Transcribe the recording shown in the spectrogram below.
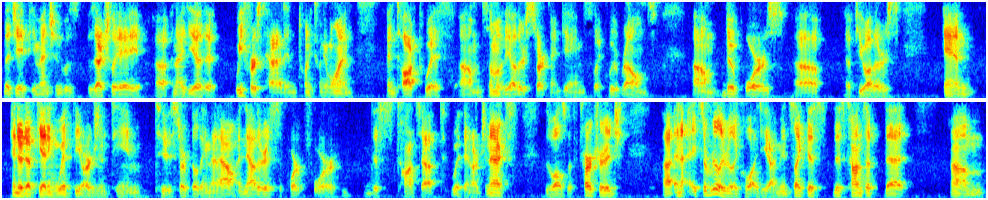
that JP mentioned was was actually a uh, an idea that we first had in 2021 and talked with um, some of the other Starknet games like Loot Realms um, Dope Wars, uh, a few others, and ended up getting with the Argent team to start building that out. And now there is support for this concept within Argentx as well as with cartridge. Uh, and it's a really really cool idea. I mean, it's like this this concept that um,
